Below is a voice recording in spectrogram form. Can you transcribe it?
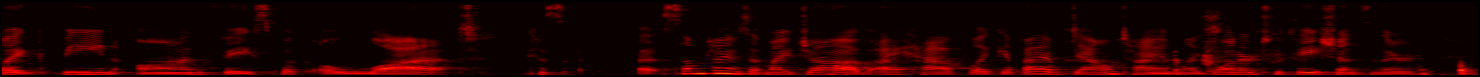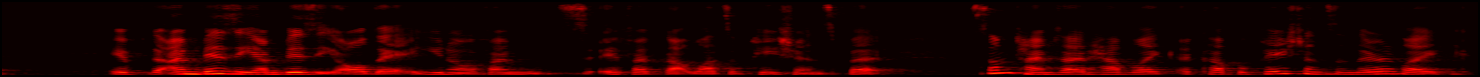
like being on Facebook a lot, because uh, sometimes at my job, I have like, if I have downtime, like one or two patients, and they're, if I'm busy, I'm busy all day, you know, if I'm, if I've got lots of patients. But sometimes I'd have like a couple patients and they're like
